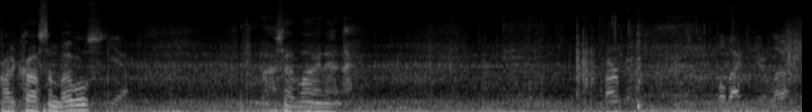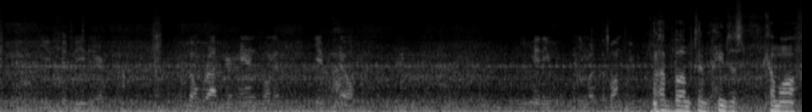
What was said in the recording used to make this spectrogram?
Right across some bubbles. Yeah. Where's that line at? Perfect. Pull back to your left. You should be there. Don't wrap your hands on it. Give him help. You hit him. He must have bumped you. I bumped him. He just come off.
